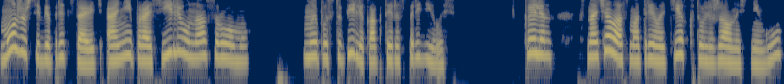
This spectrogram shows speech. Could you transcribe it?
Можешь себе представить, они просили у нас рому. Мы поступили, как ты распорядилась. Кэлен сначала осмотрела тех, кто лежал на снегу,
